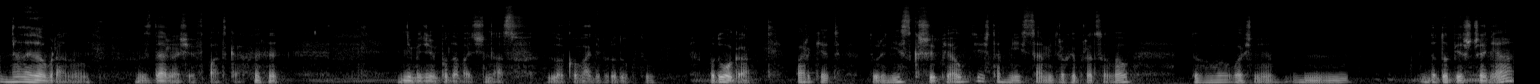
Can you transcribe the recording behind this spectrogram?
No ale dobra, no, zdarza się wpadka. nie będziemy podawać nazw lokowanie produktu. Podłoga, parkiet, który nie skrzypiał, gdzieś tam miejscami trochę pracował, do właśnie mm, do dopieszczenia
